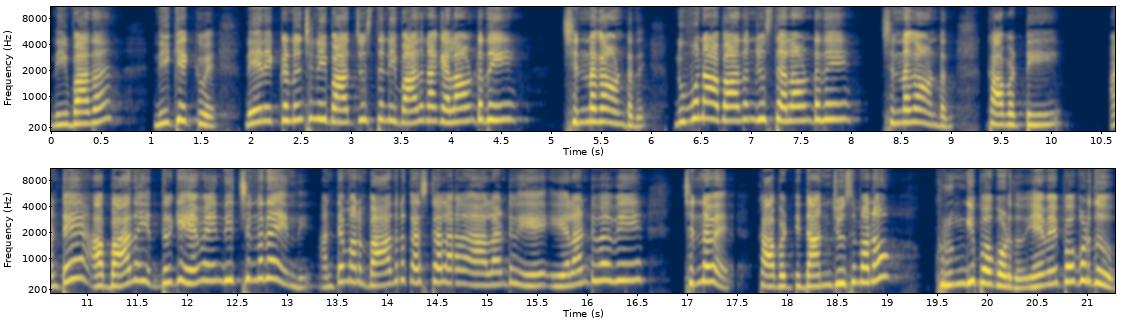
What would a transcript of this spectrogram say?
నీ బాధ నీకెక్కువే. నేను ఇక్కడ నుంచి నీ బాధ చూస్తే నీ బాధ నాకు ఎలా ఉంటుంది? చిన్నగా ఉంటుంది. నువ్వు నా బాధను చూస్తే ఎలా ఉంటుంది? చిన్నగా ఉంటుంది. కాబట్టి అంటే ఆ బాధ ఇద్దరికి ఏమైంది? చిన్నదైంది అయింది. అంటే మన బాధలు కష్టాలు అలాంటివి ఏ- ఎలాంటివి అవి చిన్నవే. కాబట్టి దాన్ని చూసి మనం కృంగిపోకూడదు. ఏమైపోకూడదు?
